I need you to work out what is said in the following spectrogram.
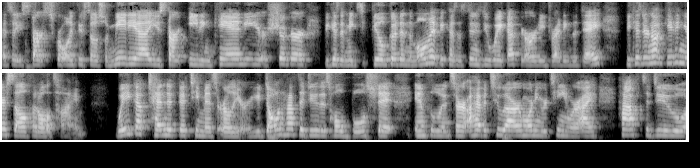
And so you start scrolling through social media, you start eating candy or sugar because it makes you feel good in the moment. Because as soon as you wake up, you're already dreading the day because you're not giving yourself at all time. Wake up 10 to 15 minutes earlier. You don't have to do this whole bullshit influencer. I have a two hour morning routine where I have to do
